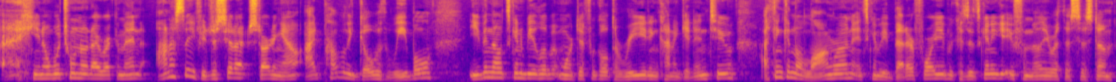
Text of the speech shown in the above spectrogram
you know, which one would I recommend? Honestly, if you're just starting out, I'd probably go with Webull, even though it's going to be a little bit more difficult to read and kind of get into. I think in the long run, it's going to be better for you because it's going to get you familiar with the system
